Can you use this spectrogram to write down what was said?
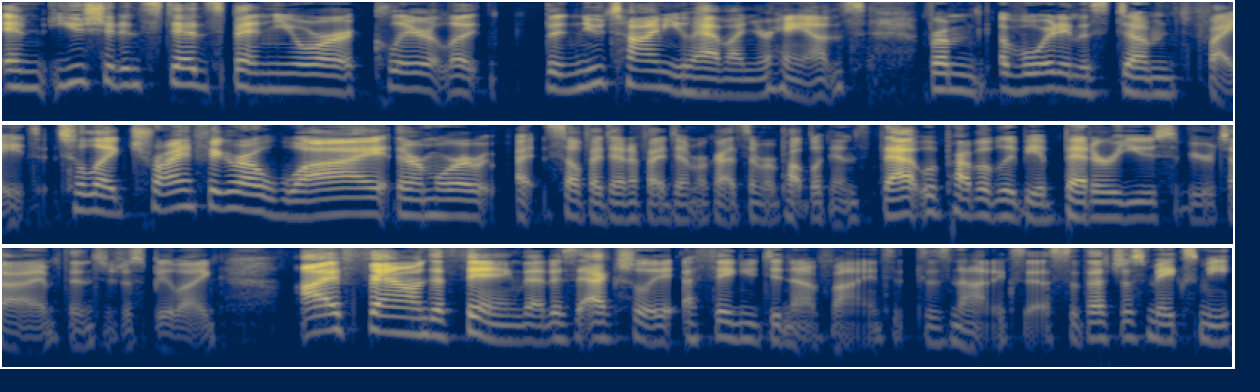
and you should instead spend your clear, like the new time you have on your hands from avoiding this dumb fight to like try and figure out why there are more uh, self-identified Democrats than Republicans. That would probably be a better use of your time than to just be like, I found a thing that is actually a thing you did not find. It does not exist. So that just makes me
